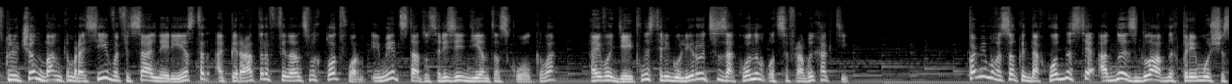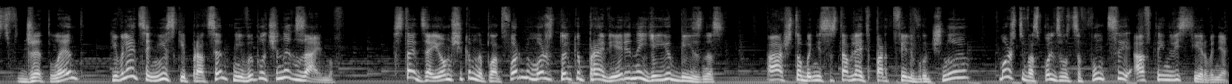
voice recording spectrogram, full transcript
включен Банком России в официальный реестр операторов финансовых платформ, имеет статус резидента Сколково, а его деятельность регулируется законом о цифровых активах. Помимо высокой доходности, одно из главных преимуществ JetLand является низкий процент невыплаченных займов. Стать заемщиком на платформе может только проверенный ею бизнес. А чтобы не составлять портфель вручную, можете воспользоваться функцией автоинвестирования.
